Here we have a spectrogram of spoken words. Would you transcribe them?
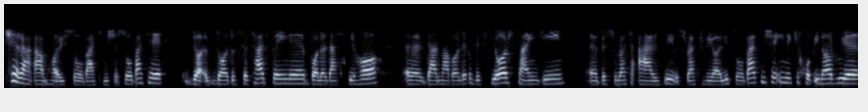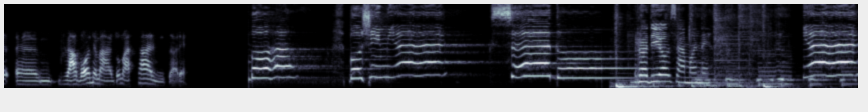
چه رقم هایی صحبت میشه. صحبت داد و ستد بین بالادستی ها در مبالغ بسیار سنگین به صورت ارزی به صورت ریالی صحبت میشه اینه که خب اینا روی روان مردم اثر می‌ذاره. با هم باشیم یک صدا. رادیو زمانه. یک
